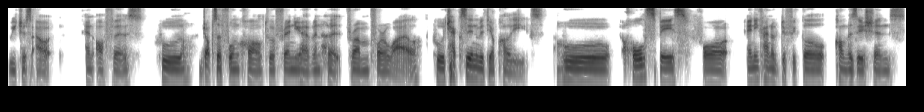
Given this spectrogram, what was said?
reaches out and offers, who drops a phone call to a friend you haven't heard from for a while, who checks in with your colleagues, who holds space for any kind of difficult conversations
